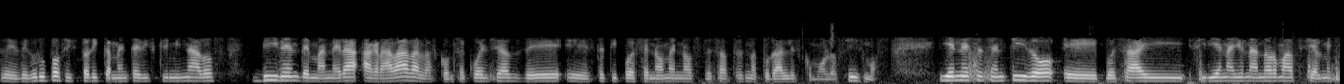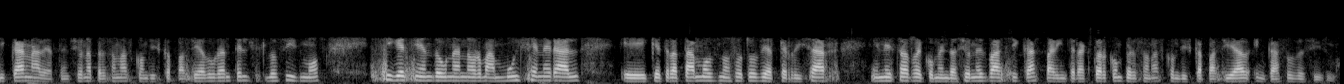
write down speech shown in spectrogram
eh, de grupos históricamente discriminados viven de manera agravada las consecuencias de eh, este tipo de fenómenos, desastres naturales como los sismos. Y en ese sentido, pues hay, si bien hay una norma oficial mexicana de atención a personas con discapacidad durante los sismos, sigue siendo una norma muy general eh, que tratamos nosotros de aterrizar en estas recomendaciones básicas para interactuar con personas con discapacidad en casos de sismo.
